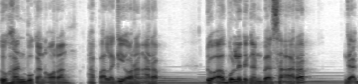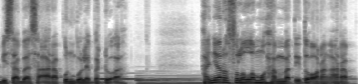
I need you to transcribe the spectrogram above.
Tuhan bukan orang, apalagi orang Arab. Doa boleh dengan bahasa Arab, nggak bisa bahasa Arab pun boleh berdoa. Hanya Rasulullah Muhammad itu orang Arab.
